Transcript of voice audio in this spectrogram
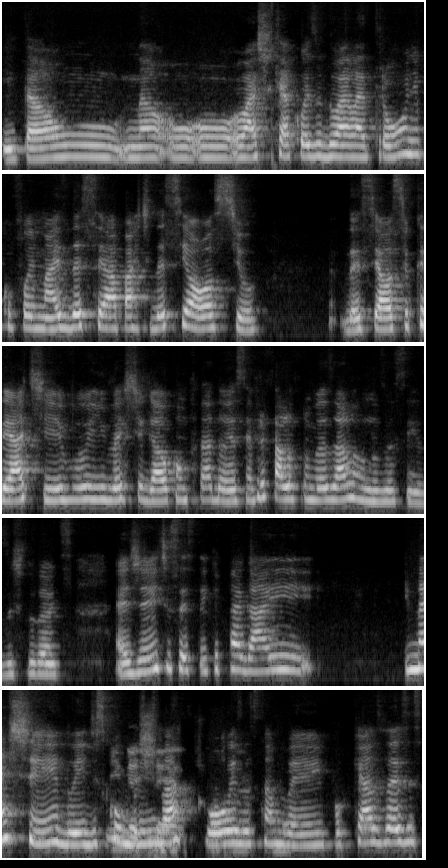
Então, não, o, o, eu acho que a coisa do eletrônico foi mais desse, a parte desse ócio, desse ócio criativo e investigar o computador. Eu sempre falo para os meus alunos, assim, os estudantes, é, gente, vocês têm que pegar e e mexendo e descobrindo e as coisas também, porque às vezes,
